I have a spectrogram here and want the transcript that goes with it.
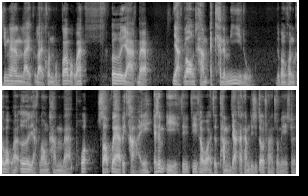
ทีมงานหลายหลายคนผมก็บอกว่าเอออยากแบบอยากลองทำ Academy ดู หรือบางคนก็บอกว่าเอออยากลองทำแบบพวกซอฟต์แวร์ไปขาย SME ที่ที่เขาอาจจะทำอยากจะทำดิจิทัลทรานส์โอมชัน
